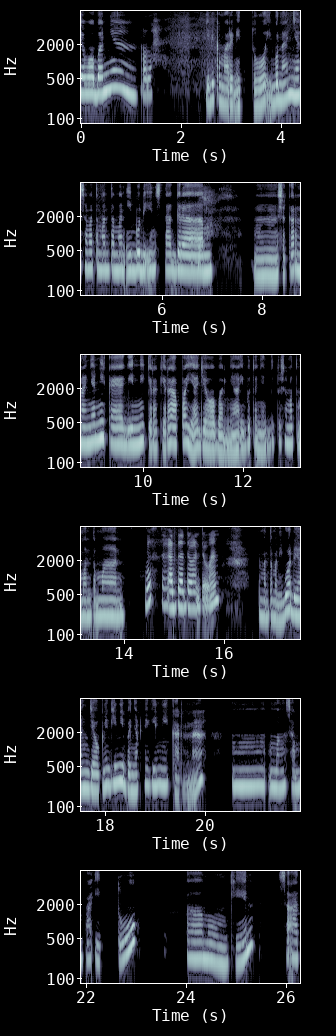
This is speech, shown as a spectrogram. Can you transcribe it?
jawabannya. Apa? Jadi kemarin itu ibu nanya sama teman-teman ibu di Instagram. Hmm, Sekar nanya nih kayak gini kira-kira apa ya jawabannya? Ibu tanya gitu sama teman-teman. Terus kata teman-teman, Teman-teman ibu ada yang jawabnya gini, banyaknya gini karena hmm, emang sampah itu eh, mungkin saat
